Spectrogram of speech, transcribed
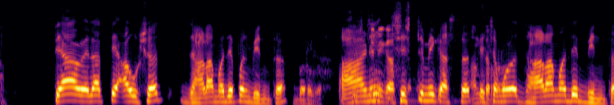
त्यावेळेला ते औषध झाडामध्ये पण भिनतं. बरोबर. आणि. सिस्टमिक असतं. त्याच्यामुळे झाडामध्ये भिंत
